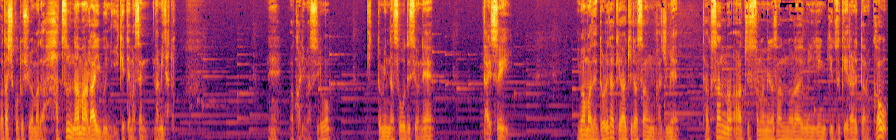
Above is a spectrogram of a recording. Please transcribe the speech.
私今年はまだ初生ライブに行けてません。涙と。ねわかりますよ。きっとみんなそうですよね。大水。今までどれだけあきらさんはじめたくさんのアーティストの皆さんのライブに元気づけられたのかを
